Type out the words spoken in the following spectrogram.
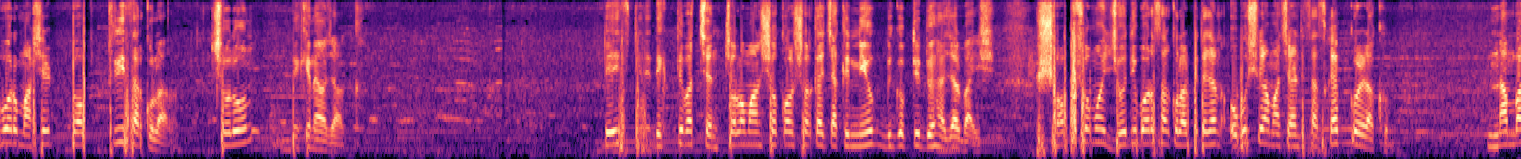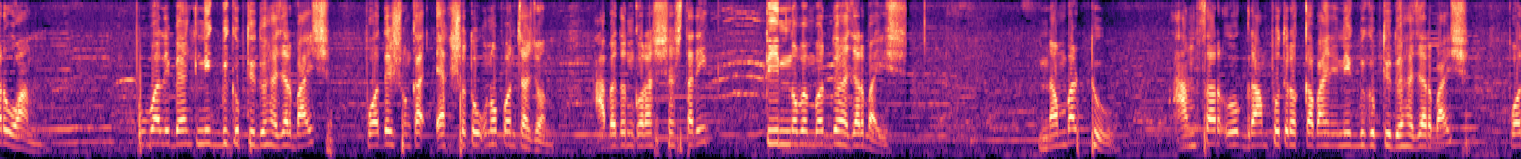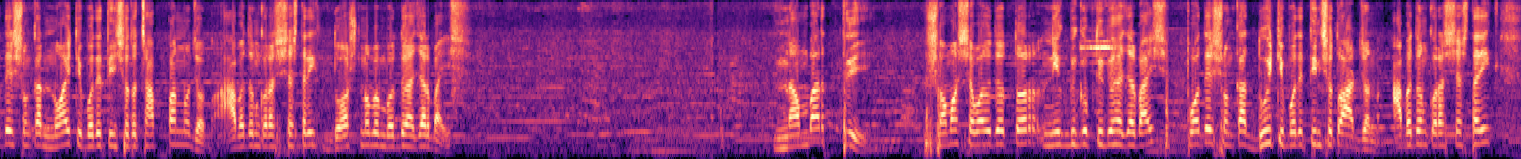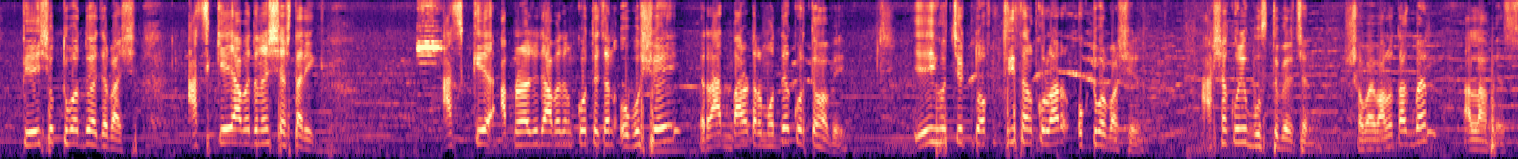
October মাসের top three circular চলুন দেখে নেওয়া যাক। পেজটিতে দেখতে পাচ্ছেন চলমান সকল সরকারি চাকরি নিয়োগ বিজ্ঞপ্তি দুই হাজার বাইশ। সবসময় যদি বড় সার্কুলার পেতে চান, অবশ্যই আমার চ্যানেলটি সাবস্ক্রাইব করে রাখুন। নাম্বার ওয়ান পূবালী ব্যাংক নিয়োগ বিজ্ঞপ্তি দুই হাজার বাইশ। পদের সংখ্যা একশত উনপঞ্চাশ জন। আবেদন করার শেষ তারিখ তিন নভেম্বর দুই হাজার বাইশ। নাম্বার টু আনসার ও গ্রাম প্রতিরক্ষা বাহিনী নিয়োগ বিজ্ঞপ্তি দুই হাজার বাইশ। পদের সংখ্যা নয়টি, পদে তিনশত ছাপ্পান্ন জন। আবেদন করার শেষ তারিখ দশ নভেম্বর দুই হাজার বাইশ। নাম্বার থ্রি, সমাজ সেবা অধিদপ্তর নিয়োগ বিজ্ঞপ্তি দুই হাজার বাইশ। পদের সংখ্যা দুইটি, পদে তিনশত আট জন। আবেদন করার শেষ তারিখ তেইশ অক্টোবর দুই হাজার বাইশ। আজকে আবেদনের শেষ তারিখ। আজকে আপনারা যদি আবেদন করতে চান, অবশ্যই রাত বারোটার মধ্যে করতে হবে। এই হচ্ছে টপ থ্রি সার্কুলার অক্টোবর মাসের। আশা করি বুঝতে পেরেছেন। সবাই ভালো থাকবেন। আল্লাহ হাফেজ।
